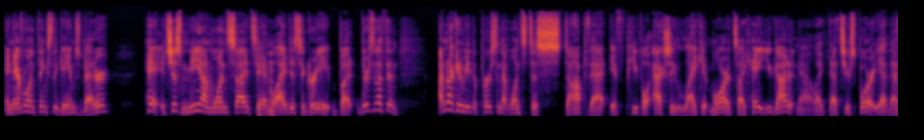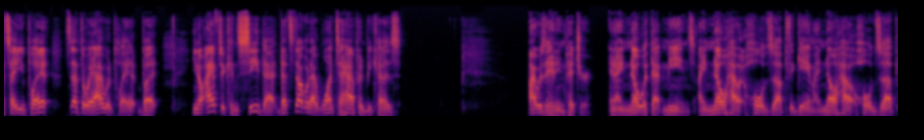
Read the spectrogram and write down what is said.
and everyone thinks the game's better, hey, it's just me on one side saying, well, I disagree, but there's nothing. I'm not going to be the person that wants to stop that if people actually like it more. It's like, hey, you got it now. Like, that's your sport. Yeah, that's how you play it. It's not the way I would play it. But, you know, I have to concede that. That's not what I want to happen because I was a hitting pitcher and I know what that means. I know how it holds up the game. I know how it holds up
